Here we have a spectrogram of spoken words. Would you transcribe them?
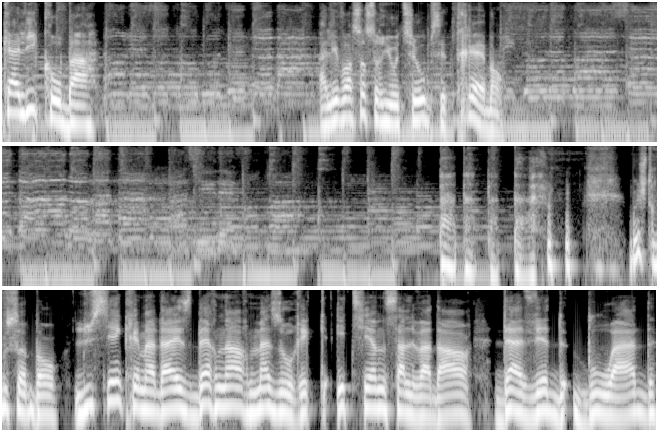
Kali Koba. Allez voir ça sur YouTube, c'est très bon. Je trouve ça bon. Lucien Crémadez, Bernard Mazuric, Étienne Salvador, David Bouad.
